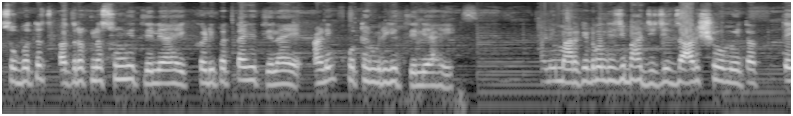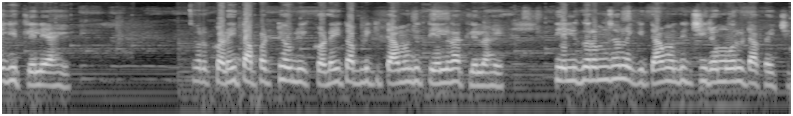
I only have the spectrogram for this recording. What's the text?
सोबतच अद्रक लसूण घेतलेले आहे कढीपत्ता घेतलेला आहे आणि कोथिंबीर घेतलेली आहे. आणि मार्केटमध्ये जी भाजीचे जाड शेव मिळतात ते घेतलेले आहे. जर कढई तापत ठेवली. कढई तापली की त्यामध्ये तेल घातलेलं आहे. तेल गरम झालं की त्यामध्ये जिरं मोहरी टाकायची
